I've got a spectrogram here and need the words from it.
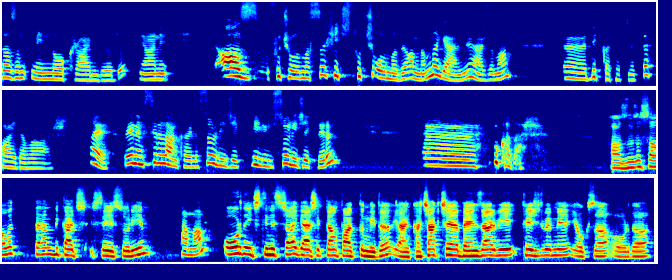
doesn't mean no crime diyordu. Yani az suç olması hiç suç olmadığı anlamına gelmiyor her zaman. E, dikkat etmekte fayda var. Evet, benim Sri Lanka ile söyleyecek, ilgili söyleyeceklerim e, bu kadar. Ağzınıza sağlık. Ben birkaç şey sorayım. Tamam. Orada içtiğiniz çay gerçekten farklı mıydı? Yani kaçak çaya benzer bir tecrübe mi yoksa orada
